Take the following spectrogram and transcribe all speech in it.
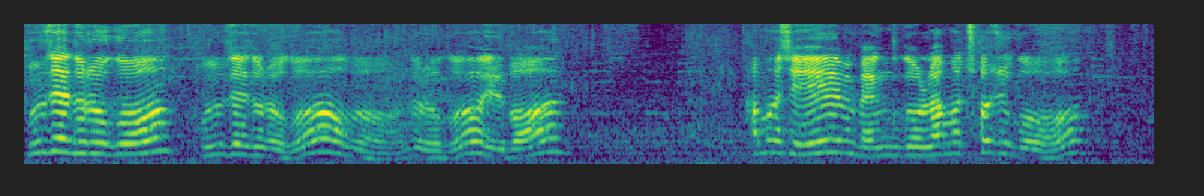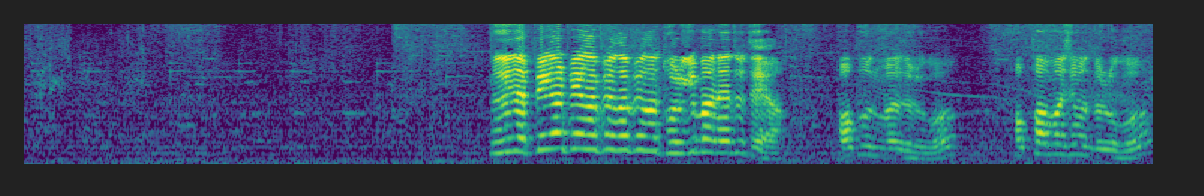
분쇄 누르고 분쇄 누르고 어, 누르고 1번. 한 번씩 맹돌로 한 번 쳐주고. 그냥 뺑글뺑글뺑글뺑글 돌기만 해도 돼요 버프만 누르고? 버프 한 번씩만 누르고.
